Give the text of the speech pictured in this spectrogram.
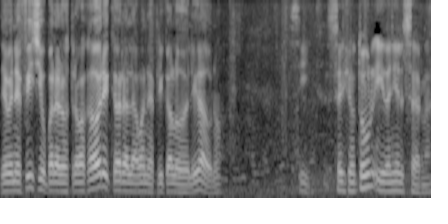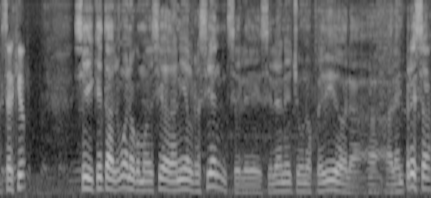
de beneficio para los trabajadores que ahora la van a explicar los delegados, ¿no? Sí, Sergio Tour y Daniel Serna. Sergio. Sí, ¿qué tal? Bueno, como decía Daniel recién, se le, han hecho unos pedidos a la, empresa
